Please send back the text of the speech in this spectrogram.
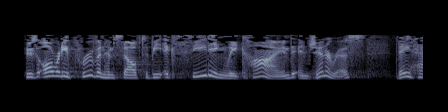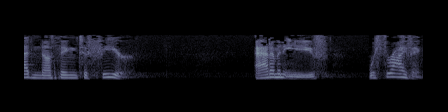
who's already proven himself to be exceedingly kind and generous, they had nothing to fear. Adam and Eve were thriving.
